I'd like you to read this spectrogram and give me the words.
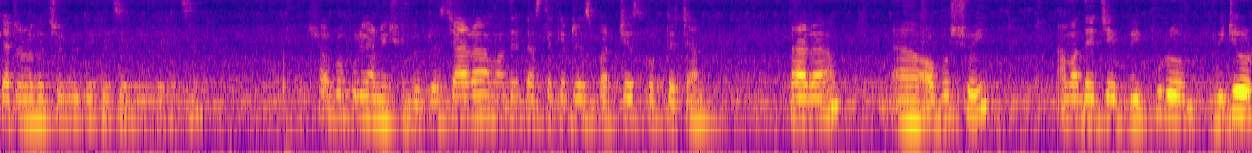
ক্যাটালগের ছবি দেখেছেন দেখেছেন। সর্বোপরি অনেক সুন্দর ড্রেস যারা আমাদের কাছ থেকে ড্রেস পারচেস করতে চান, তারা অবশ্যই আমাদের যে পুরো ভিডিওর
